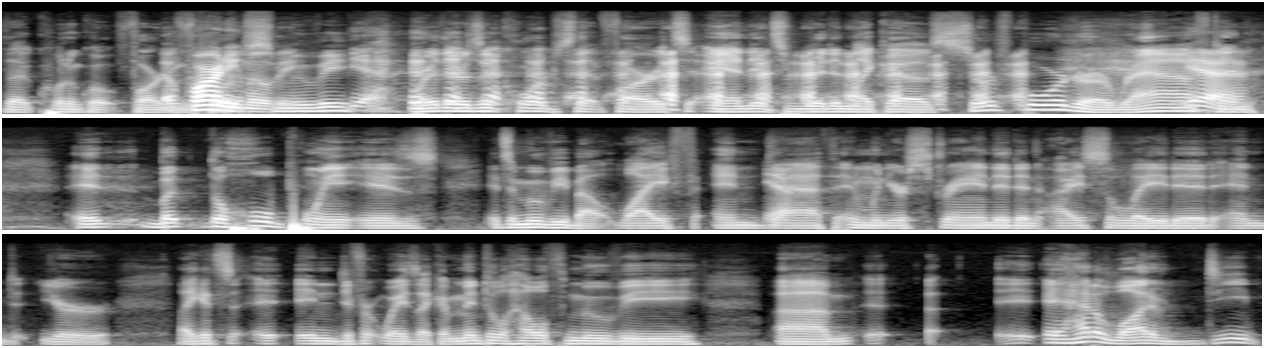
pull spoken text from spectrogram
the quote unquote farting, farting corpse movie. Yeah. where there's a corpse that farts and it's ridden like a surfboard or a raft. Yeah. And it, but the whole point is it's a movie about life and Yeah. death, and when you're stranded and isolated, and you're like it's in different ways, like a mental health movie. Um, it, it had a lot of deep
